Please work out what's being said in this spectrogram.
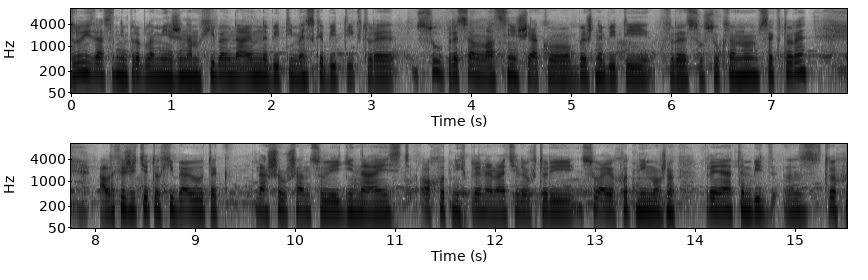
Druhý zásadný problém je, že nám chýbajú nájomné byty, mestské byty, ktoré sú predsa lacnejšie ako bežné byty, ktoré sú v súkromnom sektore. Ale keďže tieto chýbajú, tak našou šancou je nájsť ochotných prenajímateľov, ktorí sú aj ochotní možno prenajať ten byt z trochu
